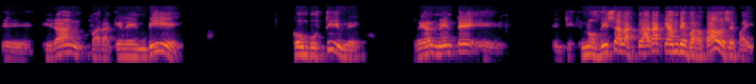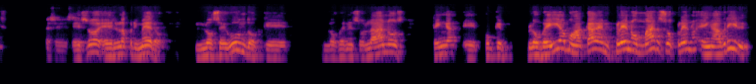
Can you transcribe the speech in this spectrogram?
eh, Irán para que le envíe combustible, realmente nos dice a las claras que han desbaratado ese país. Eso es lo primero. lo segundo, que los venezolanos tengan, eh, porque lo veíamos acá en pleno marzo, pleno en abril,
